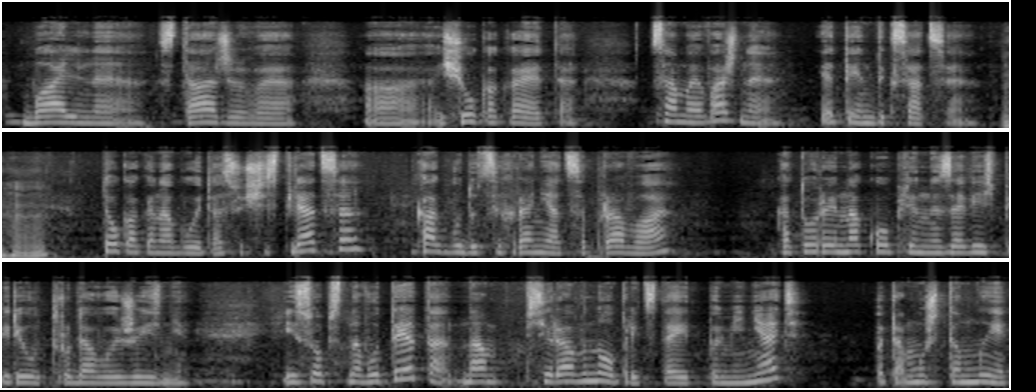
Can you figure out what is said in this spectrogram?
бальная, стажевая, а, еще какая-то, самое важное – это индексация. Угу. То, как она будет осуществляться, как будут сохраняться права, которые накоплены за весь период трудовой жизни. И, собственно, вот это нам все равно предстоит поменять, потому что мы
